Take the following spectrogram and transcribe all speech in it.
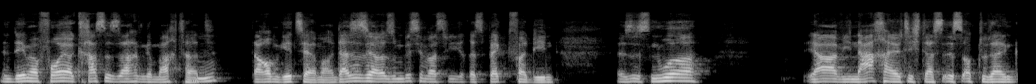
indem er vorher krasse Sachen gemacht hat. Mhm. Darum geht's ja immer. Und das ist ja so ein bisschen was wie Respekt verdienen. Es ist nur, ja, wie nachhaltig das ist, ob du dann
